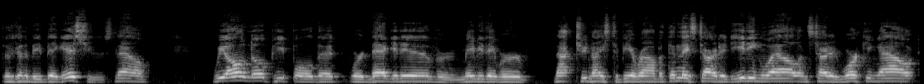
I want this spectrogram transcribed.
there's going to be big issues. Now, we all know people that were negative, or maybe they were not too nice to be around, but then they started eating well and started working out.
